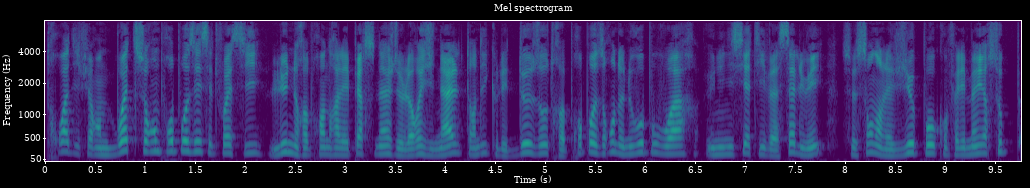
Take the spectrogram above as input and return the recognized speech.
Trois différentes boîtes seront proposées cette fois-ci. L'une reprendra les personnages de l'original, tandis que les deux autres proposeront de nouveaux pouvoirs. Une initiative à saluer, ce sont dans les vieux pots qu'on fait les meilleures soupes.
